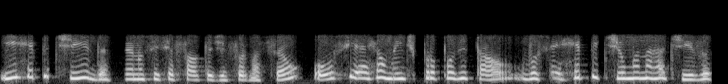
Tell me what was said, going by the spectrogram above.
e repetida. Eu não sei se é falta de informação ou se é realmente proposital você repetir uma narrativa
